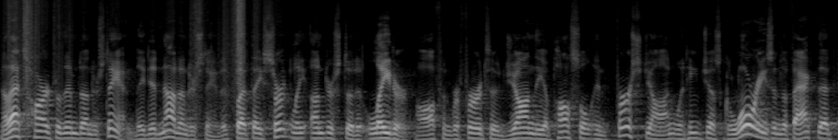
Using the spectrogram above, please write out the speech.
Now, that's hard for them to understand. They did not understand it, but they certainly understood it later. I often refer to John the Apostle in 1 John when he just glories in the fact that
